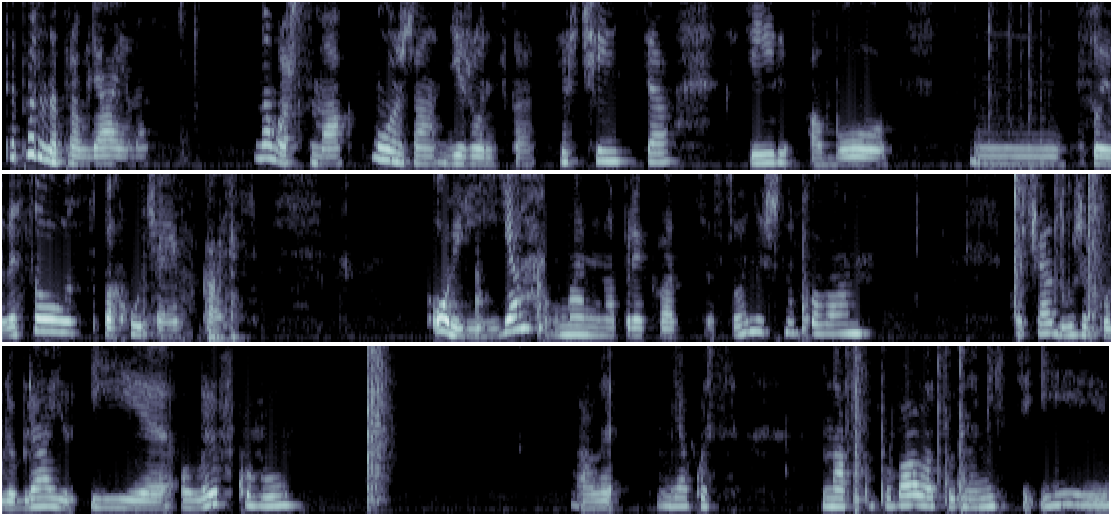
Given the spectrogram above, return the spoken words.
Тепер заправляємо на ваш смак. Можна діжонська гірчиця, сіль або соєвий соус, пахуча якась олія. У мене, наприклад, це соняшникова. Хоча дуже полюбляю і оливкову. Але якось у нас купувала тут на місці і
